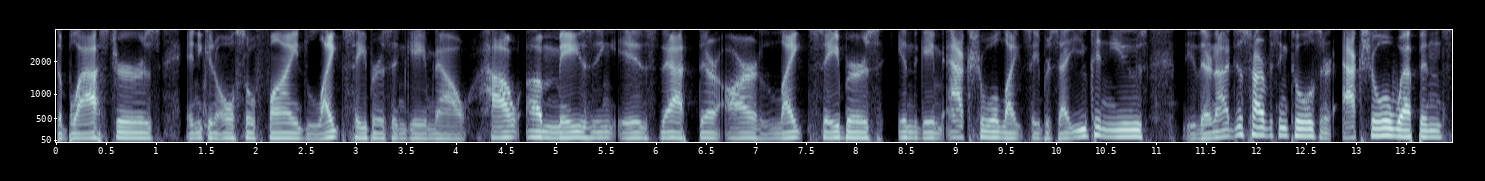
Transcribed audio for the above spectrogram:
the blasters, and you can also find lightsabers in game now. How amazing is that? There are lightsabers in the game, actual lightsabers that you can use. They're not just harvesting tools; they're actual weapons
